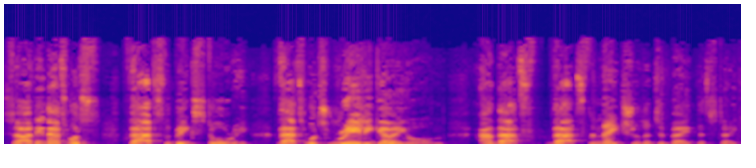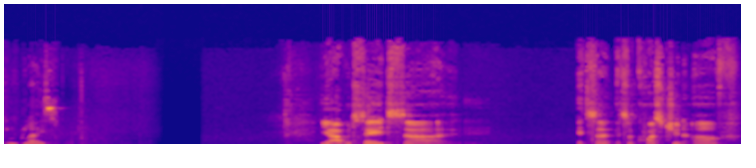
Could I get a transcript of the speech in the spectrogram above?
So I think that's what's that's the big story. That's what's really going on, and that's that's the nature of the debate that's taking place. Yeah, I would say it's uh, it's a it's a question of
